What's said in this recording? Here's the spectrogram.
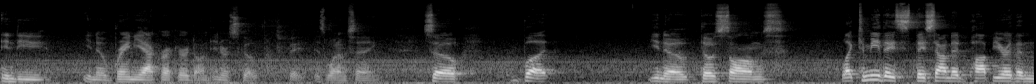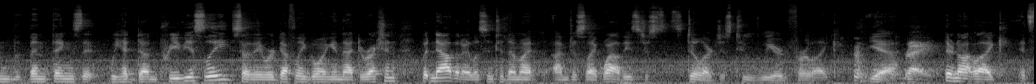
indie, you know, Brainiac record on Interscope, is what I'm saying. So, but you know, those songs, like to me, they they sounded poppier than than things that we had done previously. So they were definitely going in that direction. But now that I listen to them, I, I'm just like, wow, these just still are just too weird for like, yeah, Right. They're not like it's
